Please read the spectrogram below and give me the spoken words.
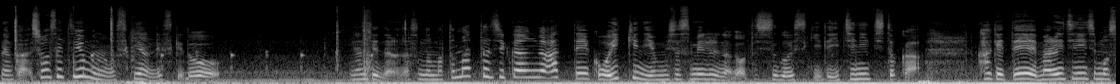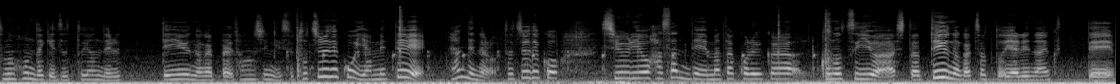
なんか小説読むのも好きなんですけど何て言うんだろうなそのまとまった時間があってこう一気に読み進めるのが私すごい好きで1日とかかけて丸1日もその本だけずっと読んでるっていうのがやっぱり楽しいんですよ。途中でこうやめて何でだろう途中でこう終了を挟んでまたこれからこの次は明日っていうのがちょっとやれなくて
